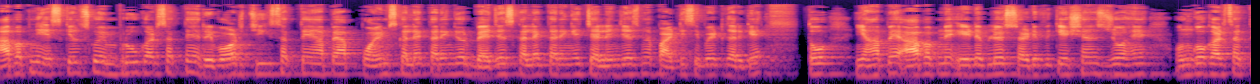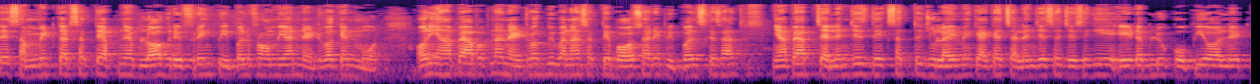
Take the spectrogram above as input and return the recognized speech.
आप अपनी स्किल्स को इम्प्रूव कर सकते हैं रिवॉर्ड जीत सकते हैं। यहाँ पे आप पॉइंट्स कलेक्ट करेंगे और बैजेस कलेक्ट करेंगे चैलेंजेस में पार्टिसिपेट करके। तो यहाँ पे आप अपने ए डब्ल्यू एस सर्टिफिकेशंस जो हैं, उनको कर सकते हैं सबमिट कर सकते हैं अपने blog referring people from your network and more और यहाँ पे आप अपना नेटवर्क भी बना सकते हैं बहुत सारे पीपल्स के साथ। यहाँ पे आप चैलेंजेस देख सकते हैं, जुलाई में क्या क्या चैलेंजेस है, जैसे कि ए डब्ल्यू कोपी ऑलेट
